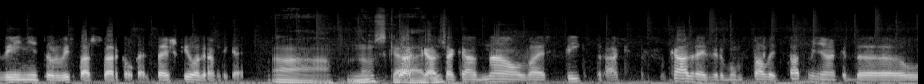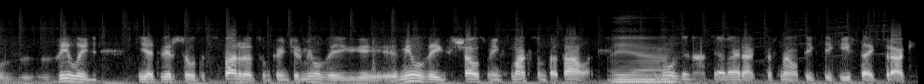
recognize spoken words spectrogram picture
Viņi tur vispār sver kaut kādu 6 kg tikai. À, nu tā, kā, tā kā nav vairs tik traki. Kādreiz ir mums palicis atmiņā, kad uh, uz ziliņa iet virsū tas sparats un ka viņš ir milzīgi, milzīgs, šausmīgs, smags un tā tālāk. Jā. Mūsdienās jau vairāk tas nav tik, tik izteikti traki.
